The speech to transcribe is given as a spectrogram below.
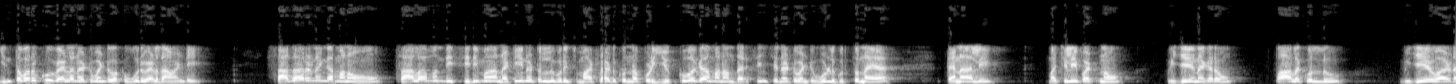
ఇంతవరకు వెళ్ళనటువంటి ఒక ఊరు వెళదామండి. సాధారణంగా మనం చాలా మంది సినిమా నటీనటుల గురించి మాట్లాడుకున్నప్పుడు ఎక్కువగా మనం దర్శించినటువంటి ఊళ్ళు గుర్తున్నాయా? తెనాలి మచిలీపట్నం విజయనగరం పాలకొల్లు విజయవాడ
